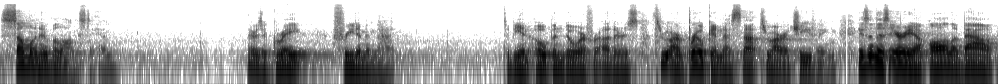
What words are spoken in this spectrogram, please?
someone who belongs to Him. There is a great freedom in that to be an open door for others through our brokenness, not through our achieving. Isn't this area all about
